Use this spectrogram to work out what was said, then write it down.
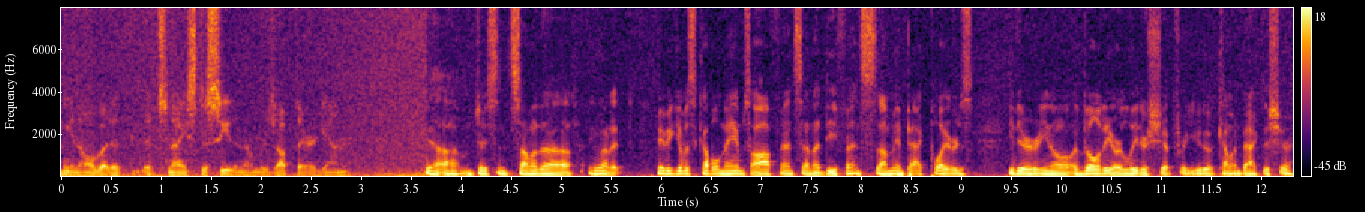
you know, but it, it's nice to see the numbers up there again. Yeah, um, Jason, some of the you want to maybe give us a couple names, offense and a defense, some impact players, either you know ability or leadership for you coming back this year.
